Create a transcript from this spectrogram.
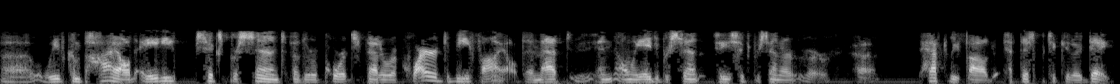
uh, we've compiled 86% of the reports that are required to be filed, and that and only 80%, 86% are, are uh, have to be filed at this particular date.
